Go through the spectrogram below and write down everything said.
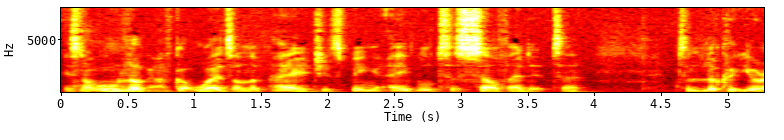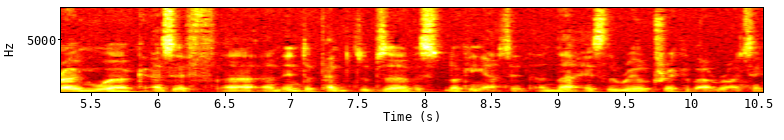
It's not, "Oh, look, I've got words on the page." It's being able to self-edit, to to look at your own work as if uh, an independent observer is looking at it, and that is the real trick about writing.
